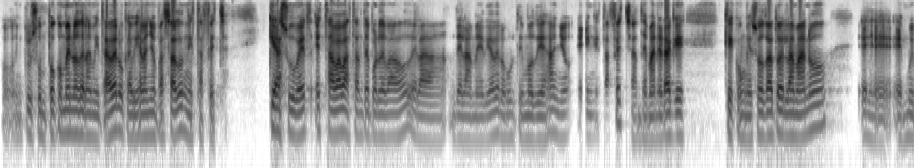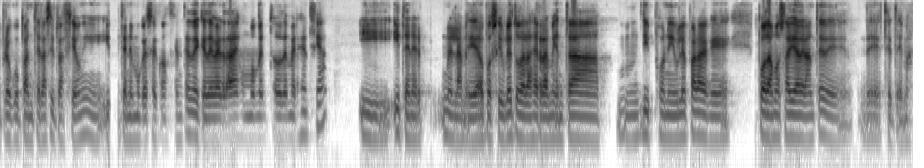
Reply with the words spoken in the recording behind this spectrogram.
o incluso un poco menos de la mitad de lo que había el año pasado en esta fecha. Que a su vez estaba bastante por debajo de la, de la media de los últimos 10 años en esta fecha. De manera que, que con esos datos en la mano eh, es muy preocupante la situación y, tenemos que ser conscientes de que de verdad es un momento de emergencia y, tener en la medida posible todas las herramientas mm, disponibles para que podamos salir adelante de, este tema.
